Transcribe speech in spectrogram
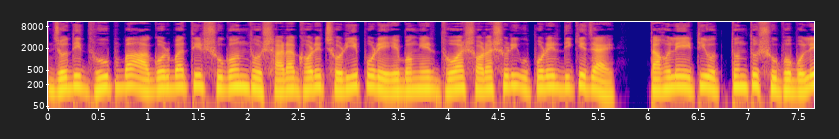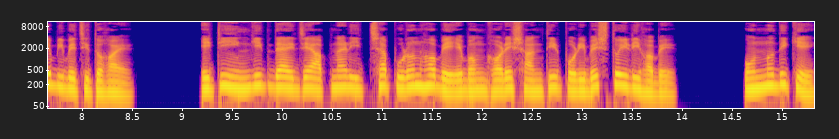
যদি ধূপ বা আগরবাতির সুগন্ধ সারা ঘরে ছড়িয়ে পড়ে এবং এর ধোয়া সরাসরি উপরের দিকে যায়, তাহলে এটি অত্যন্ত শুভ বলে বিবেচিত হয়। এটি ইঙ্গিত দেয় যে আপনার ইচ্ছা পূরণ হবে এবং ঘরে শান্তির পরিবেশ তৈরি হবে। অন্যদিকে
